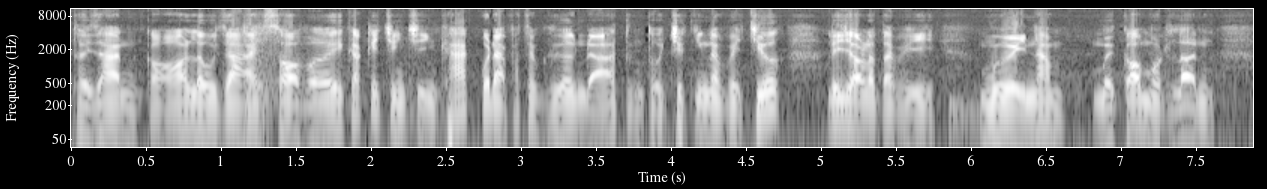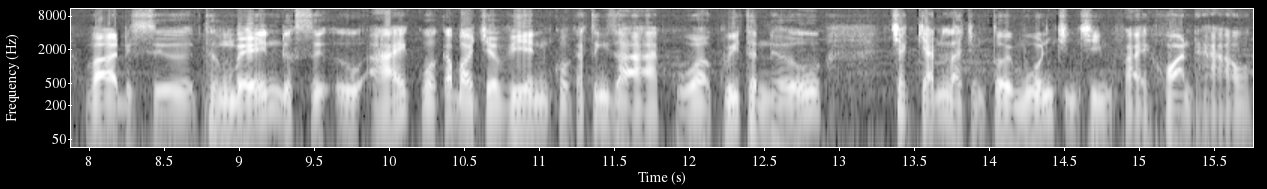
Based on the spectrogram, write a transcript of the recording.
thời gian có lâu dài so với các cái chương trình khác của Đài Phát thanh hương đã từng tổ chức những năm về trước. Lý do là tại vì 10 năm mới có một lần và được sự thương mến, được sự ưu ái của các bảo trợ viên, của các thính giả, của quý thân hữu. Chắc chắn là chúng tôi muốn chương trình phải hoàn hảo,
